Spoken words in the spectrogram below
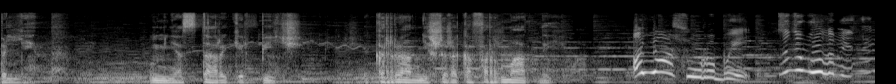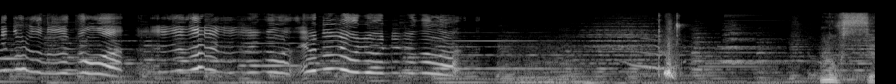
Блин, у меня старый кирпич. Экран не широкоформатный. А я що робити? Задумала, блін, мені дуже шоколад. Я дуже шоколад. Ну все,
